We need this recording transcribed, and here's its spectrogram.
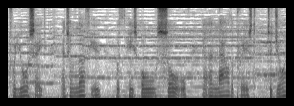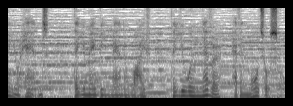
for your sake and to love you with his whole soul and allow the priest to join your hands, that you may be man and wife, that you will never have an immortal soul.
